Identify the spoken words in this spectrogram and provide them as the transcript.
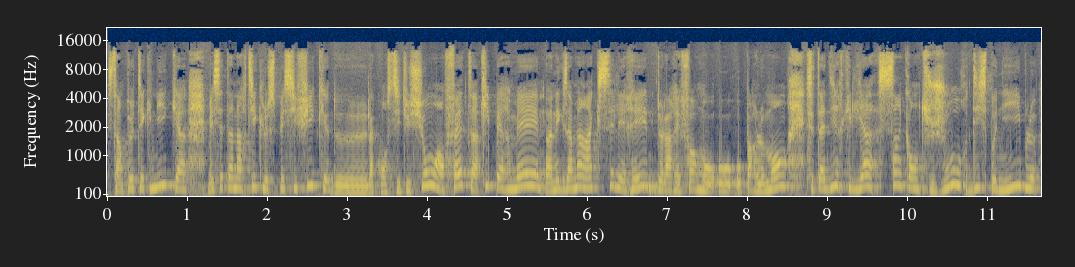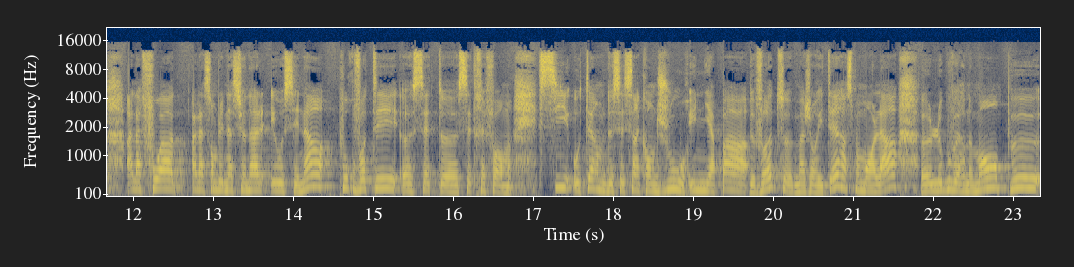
C'est un peu technique, mais c'est un article spécifique de la Constitution, en fait, qui permet un examen accéléré de la réforme au, Parlement, c'est-à-dire qu'il y a 50 jours disponibles à la fois à l'Assemblée nationale et au Sénat pour voter euh, cette, euh, cette réforme. Si au terme de ces 50 jours, il n'y a pas de vote majoritaire, à ce moment-là, euh, le gouvernement peut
